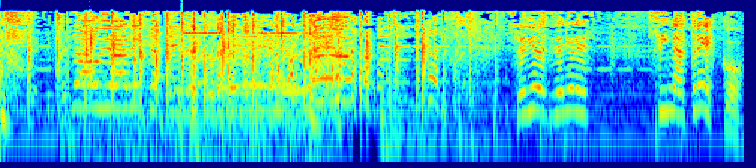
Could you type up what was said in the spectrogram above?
Señoras y señores, Sinatresco,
